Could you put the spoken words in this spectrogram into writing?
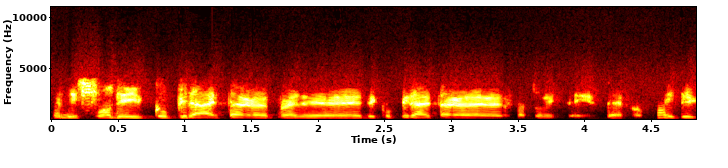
diciamo, dei copywriter, eh, dei copywriter statunitensi. Ecco. Poi di,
